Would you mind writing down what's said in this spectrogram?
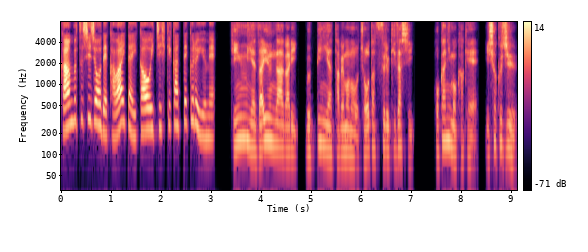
乾物市場で乾いたイカを一匹買ってくる夢。金運や財運が上がり、物品や食べ物を調達する兆し。他にも家計、衣食住、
